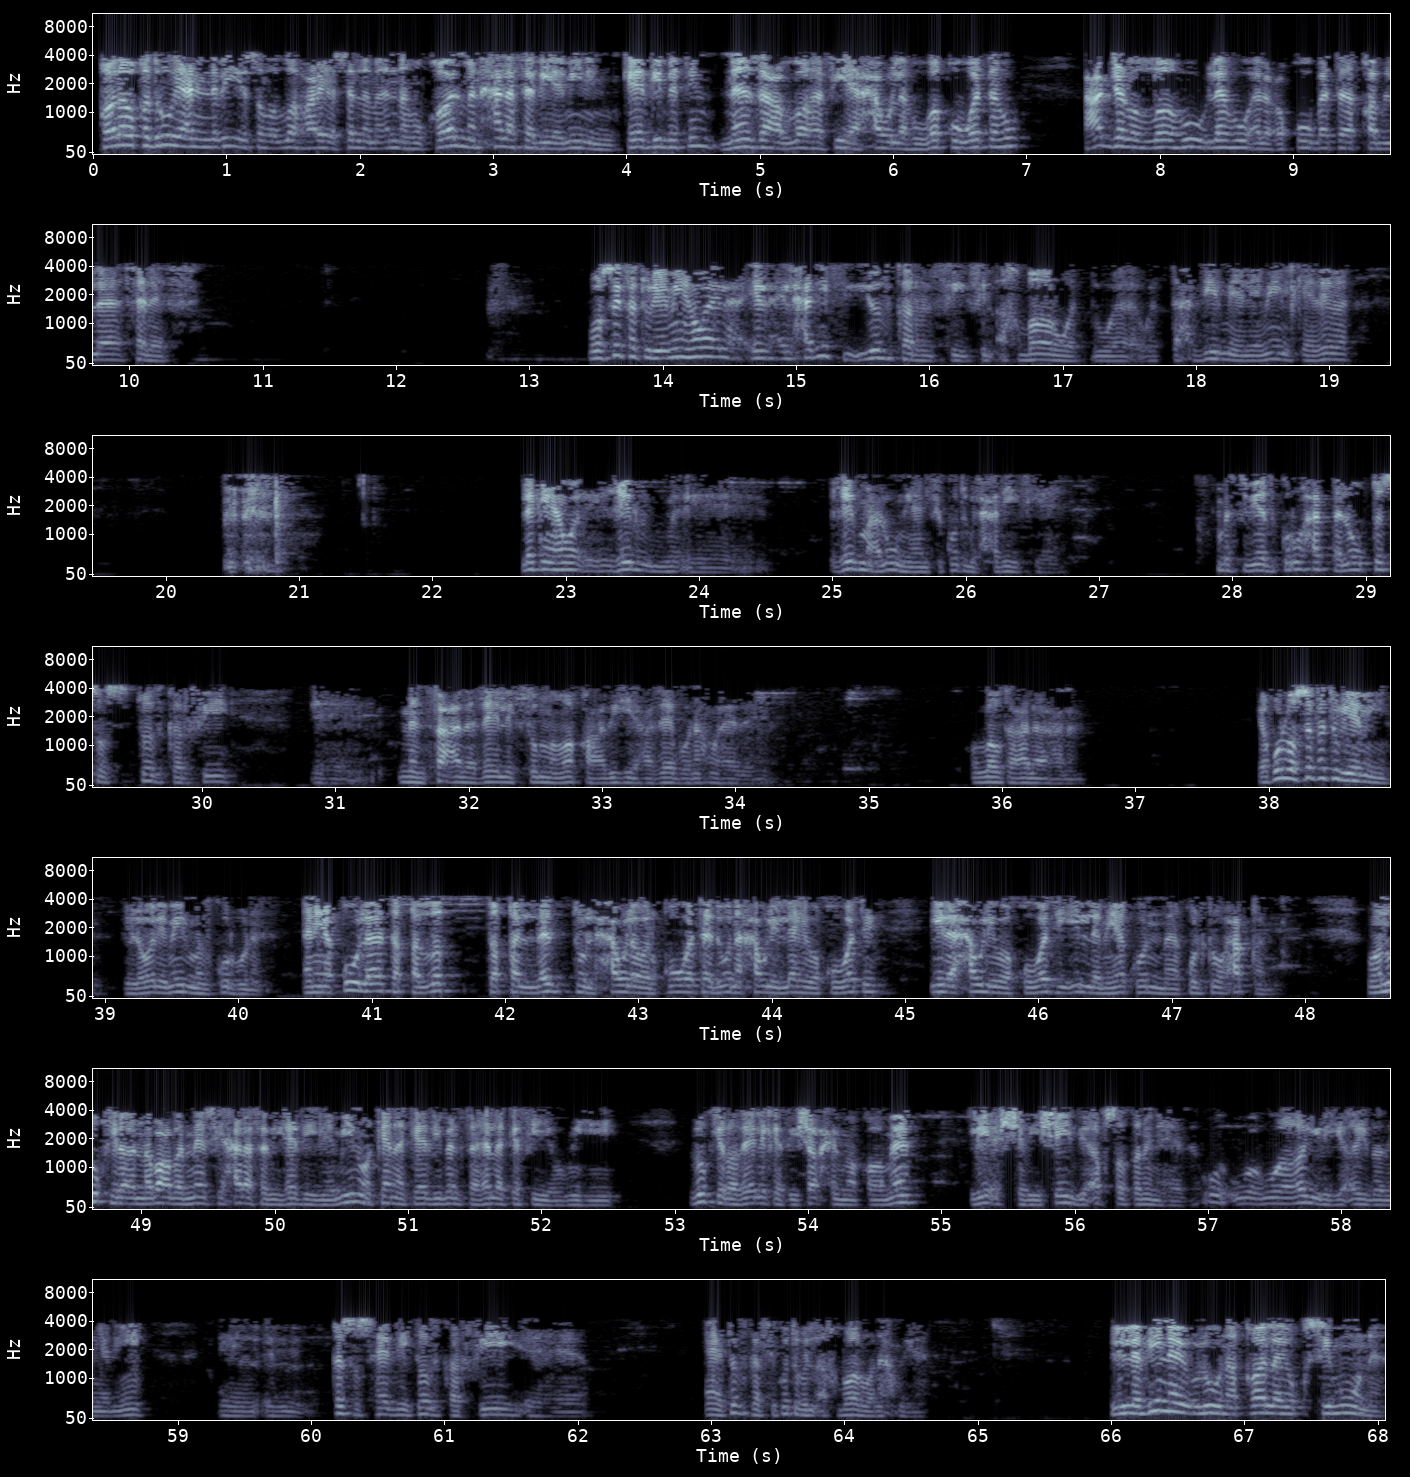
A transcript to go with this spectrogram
قال وقد روي عن النبي صلى الله عليه وسلم أنه قال من حلف بيمين كاذبة نازع الله فيها حوله وقوته عجل الله له العقوبة قبل ثلاث وصفة اليمين هو الحديث يذكر في في الأخبار والتحذير من اليمين الكاذبة. لكن هو غير غير معلوم يعني في كتب الحديث يعني. بس بيذكروه حتى له قصص تذكر في من فعل ذلك ثم وقع به عذاب ونحو هذا يعني. والله تعالى أعلم. يقول وصفة اليمين اللي هو اليمين المذكور هنا. أن يقول تقلدت, تقلدت الحول والقوة دون حول الله وقوته إلى حولي وقوتي إن لم يكن ما قلته حقا. ونقل أن بعض الناس حلف بهذه اليمين وكان كاذبا فهلك في يومه. ذكر ذلك في شرح المقامات للشريشي بأبسط من هذا وغيره أيضا يعني القصص هذه تذكر في يعني تذكر في كتب الأخبار ونحوها. للذين يقولون قال يقسمون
